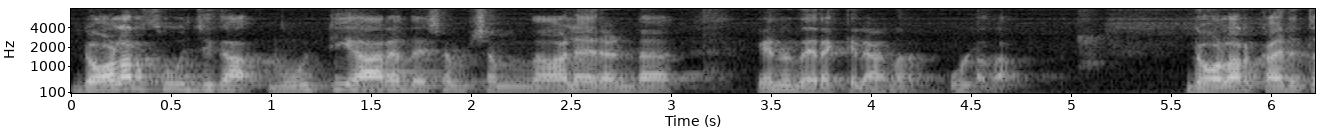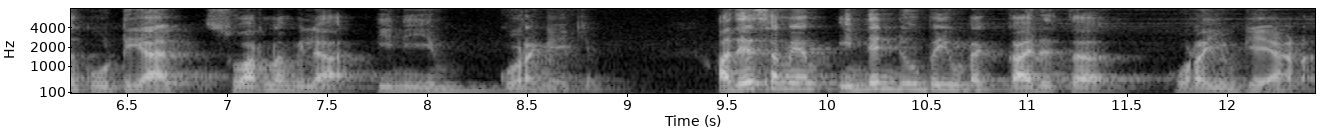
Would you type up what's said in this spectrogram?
ഡോളർ സൂചിക നൂറ്റിയാറ് ദശാംശം നാല് രണ്ട് എന്ന നിരക്കിലാണ് ഉള്ളത്. ഡോളർ കരുത്ത് കൂട്ടിയാൽ സ്വർണവില ഇനിയും കുറഞ്ഞേക്കും. അതേസമയം ഇന്ത്യൻ രൂപയുടെ കരുത്ത് കുറയുകയാണ്.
